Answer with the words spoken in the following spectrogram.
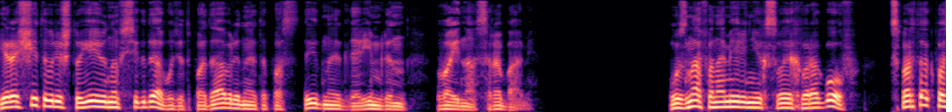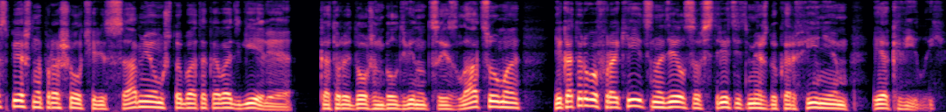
и рассчитывали, что ею навсегда будет подавлена эта постыдная для римлян война с рабами. Узнав о намерениях своих врагов, Спартак поспешно прошел через Самниум, чтобы атаковать Гелия, который должен был двинуться из Лациума и которого фракиец надеялся встретить между Карфинием и Аквилой.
